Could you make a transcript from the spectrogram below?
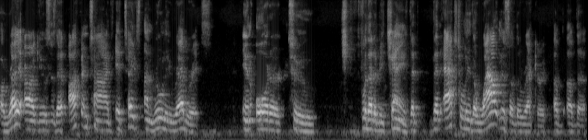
Ray argues is that oftentimes it takes unruly rhetorics in order to for that to be changed. That that actually the wildness of the record of, of the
